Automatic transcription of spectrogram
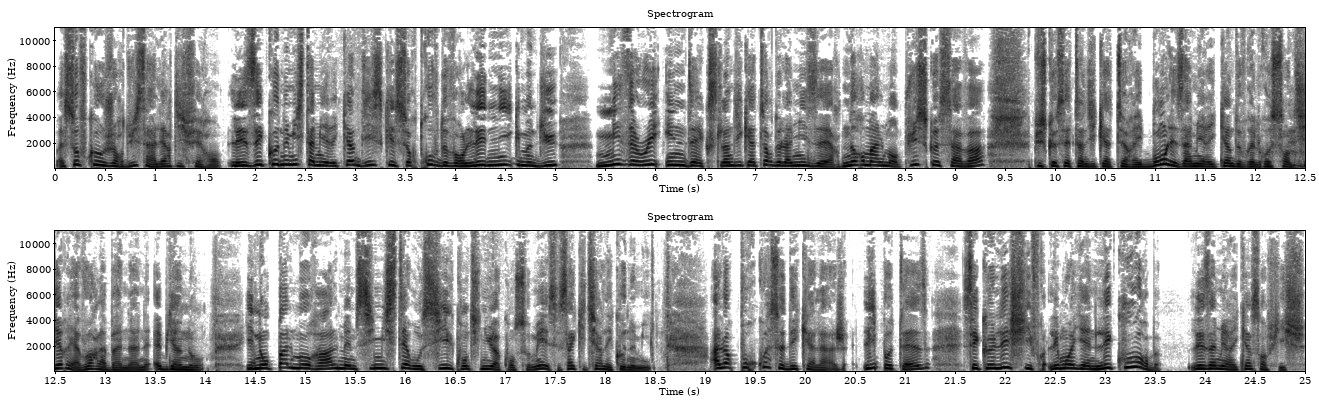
Bah, sauf qu'aujourd'hui, ça a l'air différent. Les économistes américains disent qu'ils se retrouvent devant l'énigme du Misery Index, l'indicateur de la misère. Normalement, puisque ça va, puisque cet indicateur est bon, les Américains devraient le ressentir et avoir la banane. Eh bien non. Ils n'ont pas le moral, même si mystère aussi, ils continuent à consommer et c'est ça qui tire l'économie. Alors pourquoi ce décalage? L'hypothèse, c'est que les chiffres, les moyennes, les courbes, les Américains s'en fichent.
